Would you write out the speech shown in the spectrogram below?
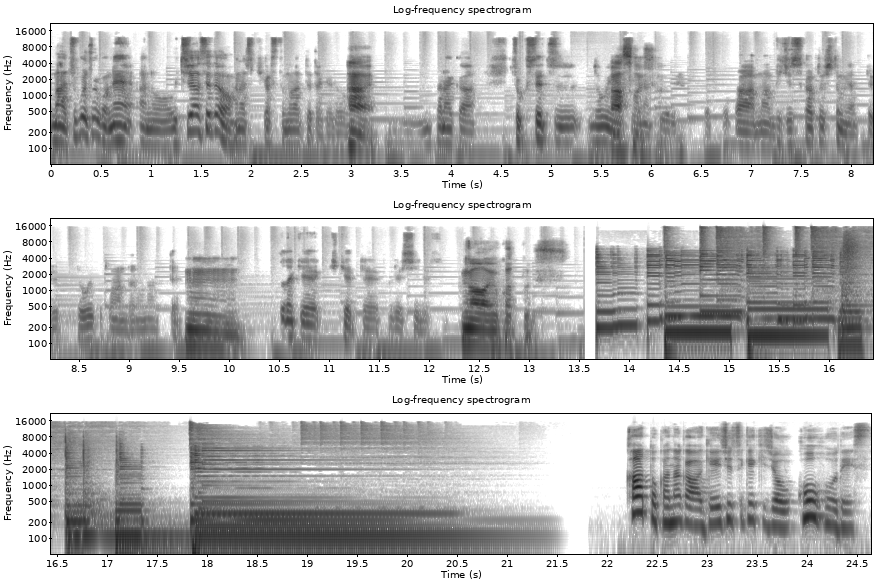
まあちょこちょこね、あの打ち合わせではお話聞かせてもらってたけど、はい。なかなか直接どういうあそうですよねとか、まあ、美術家としてもやってるってどういうことなんだろうなって、ちょうん。っとだけ聞けて嬉しいです。ああ、よかったです。カート神奈川芸術劇場広報です。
